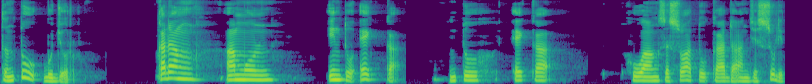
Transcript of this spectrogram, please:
tentu bujur kadang amun into eka itu eka huang sesuatu keadaan je sulit.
